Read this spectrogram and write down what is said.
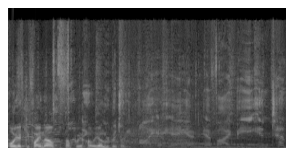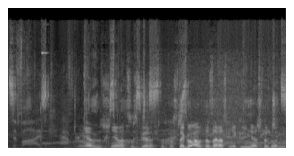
O, jakie fajne auto tam pojechało, ja lubię tak. Nie, już nie ma co zbierać, kurwa. Z tego auta zaraz mnie gliniarz dogoni.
